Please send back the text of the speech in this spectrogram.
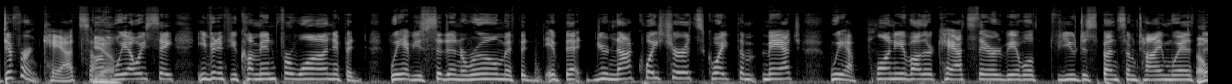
different cats. Um, Yeah. We always say, even if you come in for one, if it, we have you sit in a room, if it, if that you're not quite sure it's quite the match, we have plenty of other cats there to be able for you to spend some time with. And-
